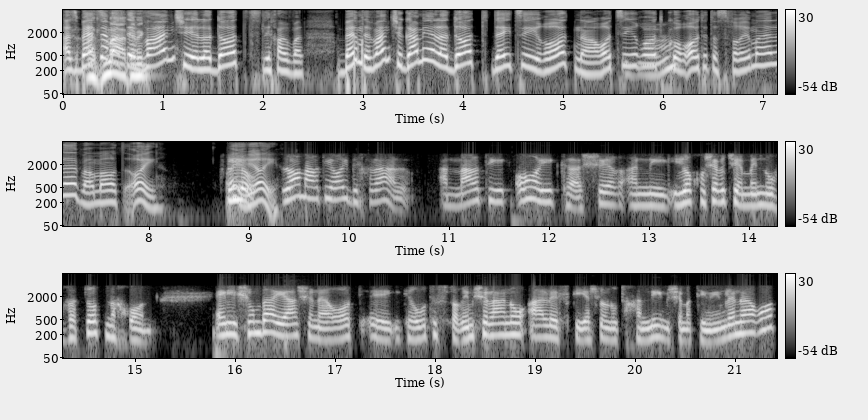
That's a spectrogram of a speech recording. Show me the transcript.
אז בעצם את הבנת שילדות, סליחה, יובל, בעצם הבנת שגם ילדות די צעירות, נערות צעירות, mm-hmm. קוראות את הספרים האלה, ואמרת, אוי, אוי, לא, אוי, אוי. לא אמרתי אוי בכלל. אמרתי אוי כאשר אני לא חושבת שהן מנווטות נכון. אין לי שום בעיה שנערות אה, יקראו את הספרים שלנו, א', כי יש לנו תכנים שמתאימים לנערות,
